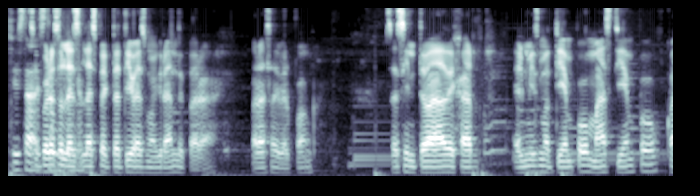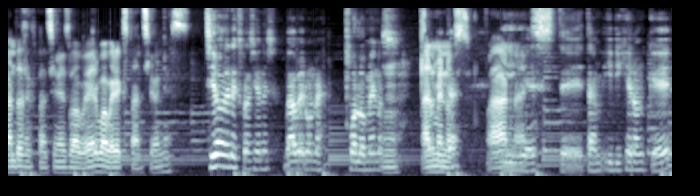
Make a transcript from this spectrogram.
Sí, está, por eso la, la, expectativa es muy grande para, para Cyberpunk. O sea, si te va a dejar el mismo tiempo, más tiempo? ¿Cuántas expansiones va a haber? ¿Va a haber expansiones? Sí, va a haber expansiones. Va a haber una, por lo menos. Mm, al menos. Ah, y, este, y dijeron que,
